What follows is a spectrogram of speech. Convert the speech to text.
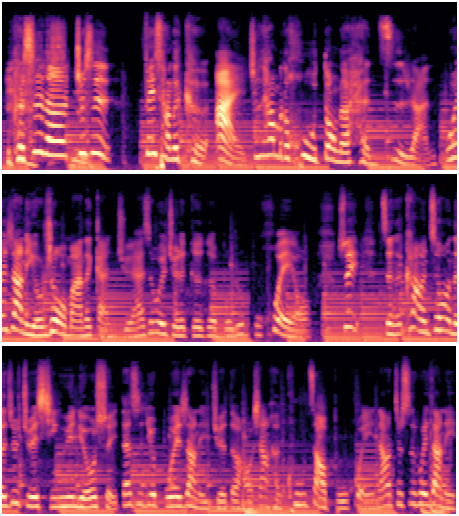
可是呢，就是非常的可爱，就是他们的互动呢很自然，不会让你有肉麻的感觉，还是会觉得格格不入，不会哦。所以整个看完之后呢，就觉得行云流水，但是又不会让你觉得好像很枯燥，不会。然后就是会让你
